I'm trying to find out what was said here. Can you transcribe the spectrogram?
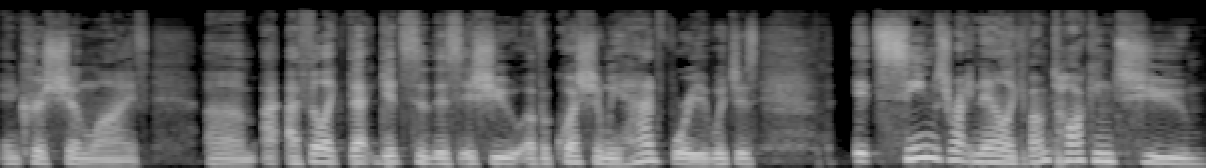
in Christian life um, I, I feel like that gets to this issue of a question we had for you which is it seems right now like if I'm talking to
